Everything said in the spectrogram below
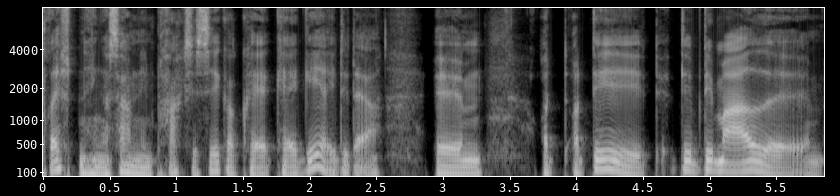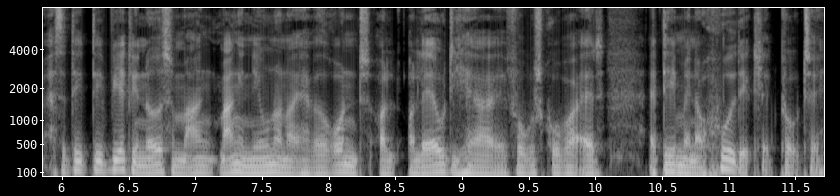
driften hænger sammen i en praksis, ikke, og kan, kan agere i det der. Øh, og, og det, det, det er meget, øh, altså det, det er virkelig noget, som mange, mange nævner, når jeg har været rundt og, og lave de her øh, fokusgrupper, at, at det er man overhovedet ikke klædt på til.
